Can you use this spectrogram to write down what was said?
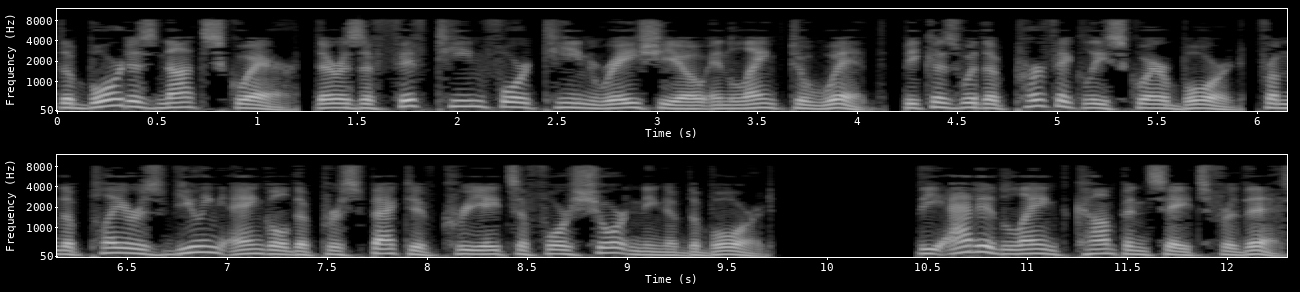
The board is not square, there is a 15-14 ratio in length to width, because with a perfectly square board, from the player's viewing angle the perspective creates a foreshortening of the board. The added length compensates for this.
